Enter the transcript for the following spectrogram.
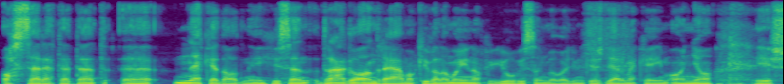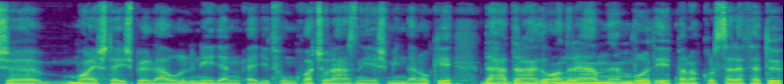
a szeretetet neked adni, hiszen drága Andreám, akivel a mai napig jó viszonyban vagyunk, és gyermekeim anyja, és ma este is például négyen együtt fogunk vacsorázni, és minden oké, okay, de hát drága Andreám nem volt éppen akkor szerethető,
